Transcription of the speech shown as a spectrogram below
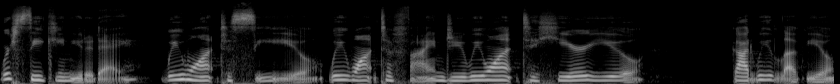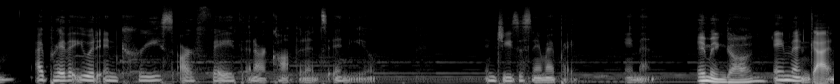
we're seeking you today. We want to see you. We want to find you. We want to hear you. God, we love you. I pray that you would increase our faith and our confidence in you. In Jesus' name I pray. Amen. Amen, God. Amen, God.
